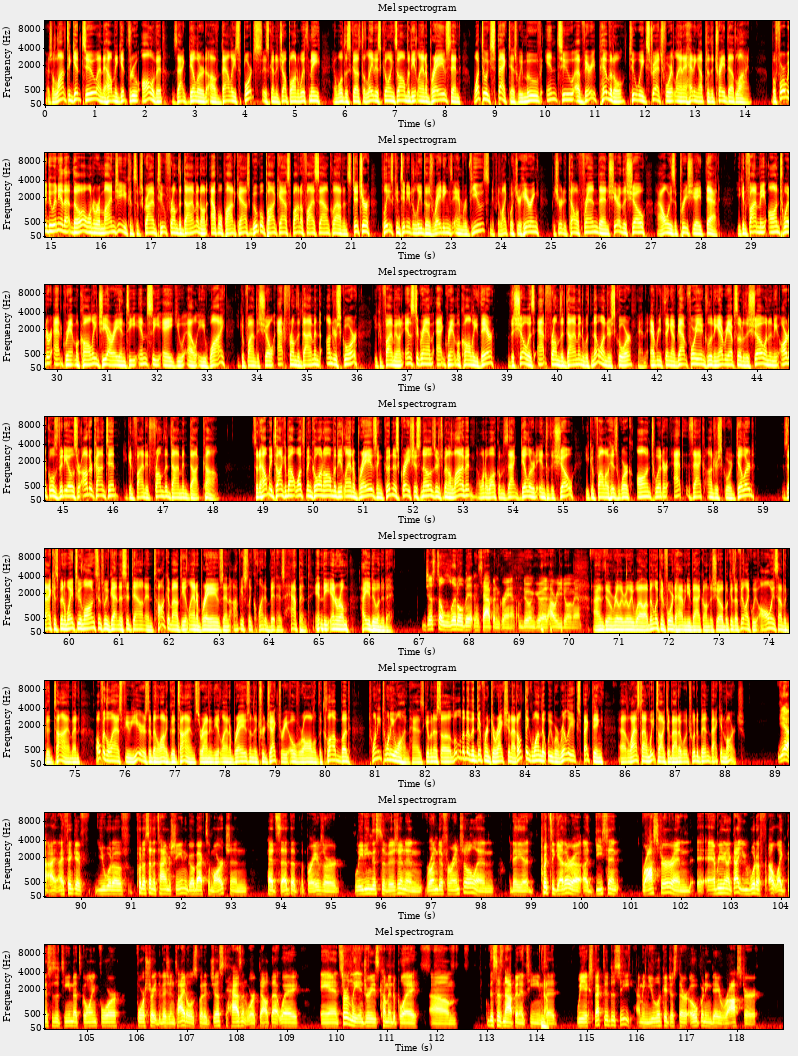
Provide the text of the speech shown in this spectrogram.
There's a lot to get to, and to help me get through all of it, Zach Dillard of Bally Sports is going to jump on with me, and we'll discuss the latest goings on with the Atlanta Braves and what to expect as we move into a very pivotal two week stretch for Atlanta heading up to the trade deadline. Before we do any of that, though, I want to remind you you can subscribe to From the Diamond on Apple Podcasts, Google Podcasts, Spotify, SoundCloud, and Stitcher. Please continue to leave those ratings and reviews. And if you like what you're hearing, be sure to tell a friend and share the show. I always appreciate that. You can find me on Twitter at Grant McCauley, G R A N T M C A U L E Y. You can find the show at From the Diamond underscore. You can find me on Instagram at Grant McCauley there. The show is at From the Diamond with no underscore, and everything I've got for you, including every episode of the show and any articles, videos, or other content, you can find it FromTheDiamond.com. So, to help me talk about what's been going on with the Atlanta Braves, and goodness gracious knows there's been a lot of it, I want to welcome Zach Dillard into the show. You can follow his work on Twitter at Zach underscore Dillard. Zach, it's been way too long since we've gotten to sit down and talk about the Atlanta Braves, and obviously quite a bit has happened in the interim. How you doing today? just a little bit has happened, Grant. I'm doing good. How are you doing, man? I'm doing really, really well. I've been looking forward to having you back on the show because I feel like we always have a good time. And over the last few years, there have been a lot of good times surrounding the Atlanta Braves and the trajectory overall of the club. But 2021 has given us a little bit of a different direction. I don't think one that we were really expecting uh, last time we talked about it, which would have been back in March. Yeah, I, I think if you would have put us in a time machine and go back to March and had said that the Braves are leading this division and run differential, and they had put together a, a decent roster and everything like that, you would have felt like this is a team that's going for four straight division titles, but it just hasn't worked out that way. And certainly injuries come into play. Um, this has not been a team no. that we expected to see. I mean, you look at just their opening day roster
